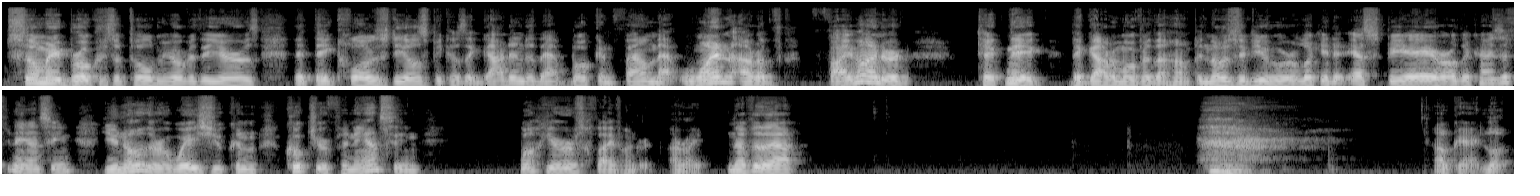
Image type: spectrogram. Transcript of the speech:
so many brokers have told me over the years that they closed deals because they got into that book and found that one out of 500 technique that got them over the hump. And those of you who are looking at SBA or other kinds of financing, you know there are ways you can cook your financing. Well, here's 500. All right, enough of that. okay, look,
